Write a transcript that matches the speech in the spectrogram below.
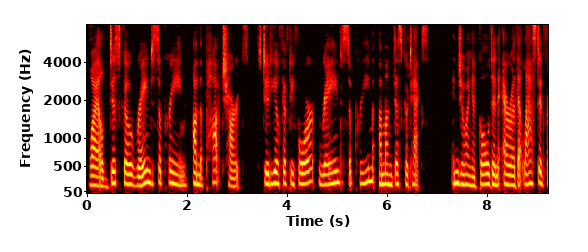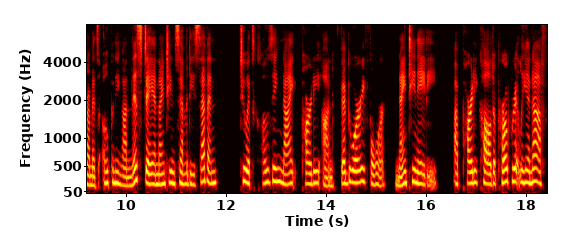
While disco reigned supreme on the pop charts, Studio 54 reigned supreme among discotheques, enjoying a golden era that lasted from its opening on this day in 1977 to its closing night party on February 4, 1980, a party called appropriately enough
